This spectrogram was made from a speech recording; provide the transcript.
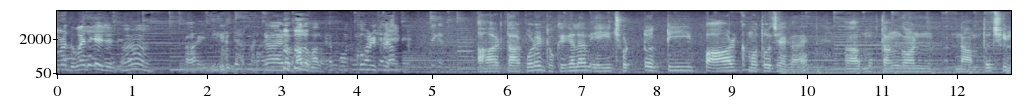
আমরা দুবাই থেকে এসেছি হ্যাঁ ভালো ভালো। খুব রিফ্রেশিং আর তারপরে ঢুকে গেলাম এই ছোট্ট একটি পার্ক মতো জায়গায়। মুক্তাঙ্গন নাম তো ছিল।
